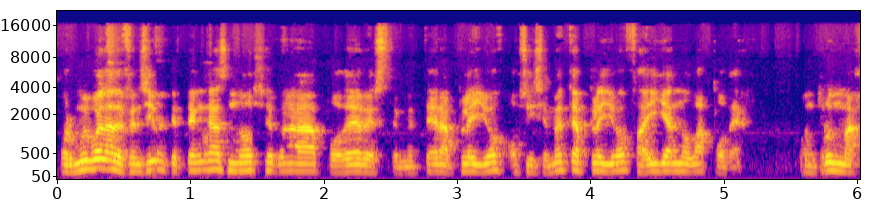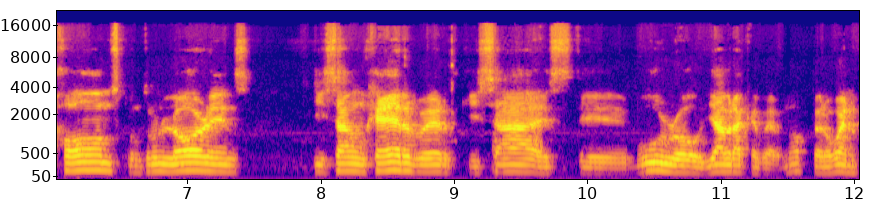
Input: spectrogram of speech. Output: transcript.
por muy buena defensiva que tengas, no se va a poder este, meter a playoff, o si se mete a playoff, ahí ya no va a poder. Contra un Mahomes, contra un Lawrence, quizá un Herbert, quizá este Burrow, ya habrá que ver, ¿no? Pero bueno,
